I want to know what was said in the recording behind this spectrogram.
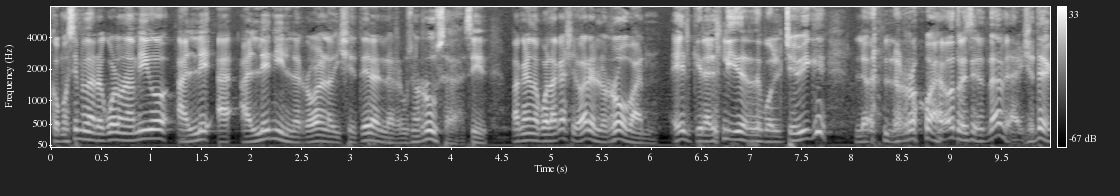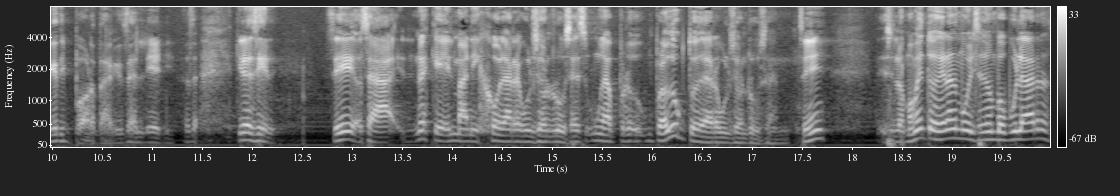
como siempre me recuerda un amigo, a, Lenin le robaron la billetera en la Revolución Rusa. Es decir, va caminando por la calle ahora lo roban. Él, que era el líder de bolchevique, lo, roba a otro y dice, dame la billetera, ¿qué te importa que sea Lenin? O sea, quiero decir, ¿sí? O sea, no es que él manejó la Revolución Rusa, es un producto de la Revolución Rusa. ¿sí? Los momentos de gran movilización popular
